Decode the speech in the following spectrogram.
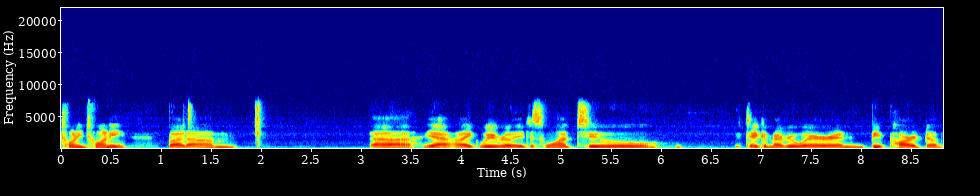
2020. But um, uh, yeah, like we really just want to take him everywhere and be part of.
